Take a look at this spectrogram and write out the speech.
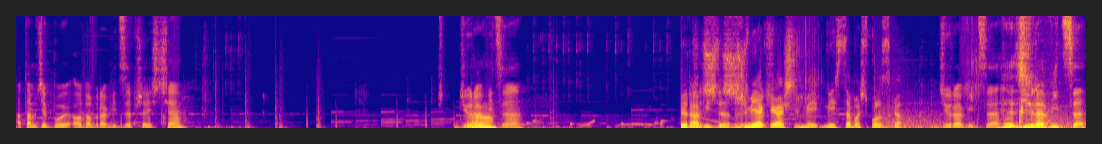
A tam gdzie były... O dobra, widzę przejście. Dziura No. widzę. Dziura Sześć- widzę. sześć- Brzmi jak sześć jakaś mie miejscowość polska. Dziura widzę. Dziura widzę.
